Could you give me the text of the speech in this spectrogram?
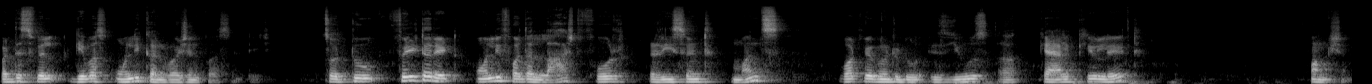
but this will give us only conversion percentage. So to filter it only for the last four recent months what we're going to do is use a calculate function.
